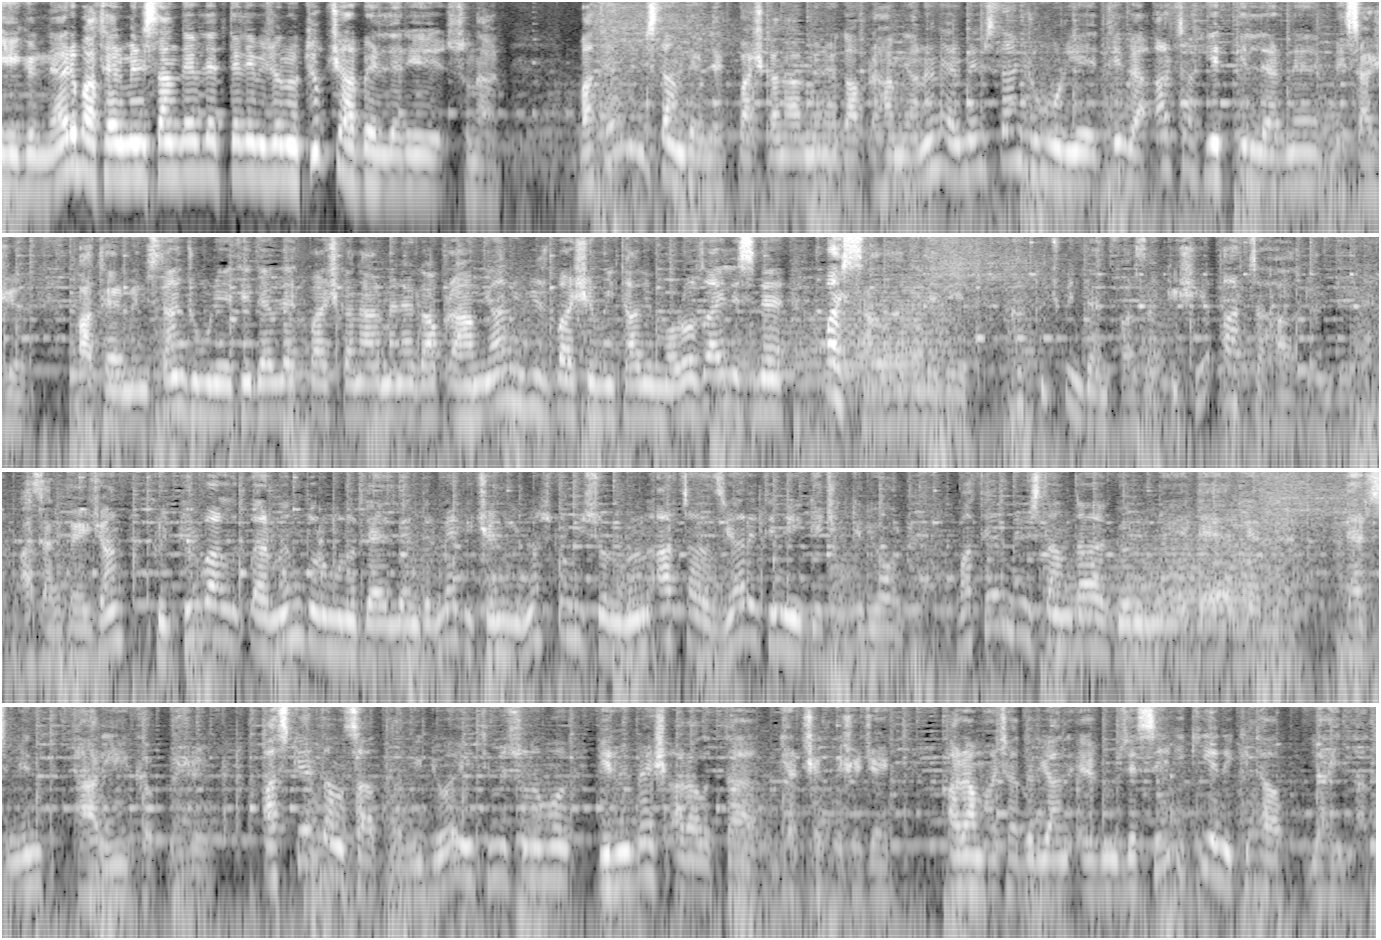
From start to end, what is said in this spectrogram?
İyi günler. Batı Ermenistan Devlet Televizyonu Türkçe haberleri sunar. Batı Ermenistan Devlet Başkanı Armenek Abrahamyan'ın Ermenistan Cumhuriyeti ve Artsakh yetkililerine mesajı. Batı Ermenistan Cumhuriyeti Devlet Başkanı Armenek Abrahamyan, Yüzbaşı Vitali Moroz ailesine başsağlığı diledi. 43 binden fazla kişi Artsak'a döndü. Azerbaycan, kültür varlıklarının durumunu değerlendirmek için UNESCO misyonunun Artsak'ı ziyaretini geciktiriyor. Batı Ermenistan'da görülmeye değer yerler. Dersim'in tarihi köprüsü. Asker Dansı adlı video eğitimi sunumu 25 Aralık'ta gerçekleşecek. Aram Haçadıryan Ev Müzesi iki yeni kitap yayınladı.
